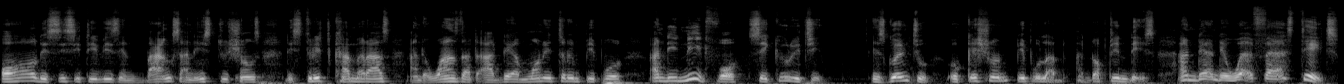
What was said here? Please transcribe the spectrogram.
all the CCTVs in banks and institutions, the street cameras, and the ones that are there monitoring people, and the need for security is going to occasion people adopting this. And then the welfare state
